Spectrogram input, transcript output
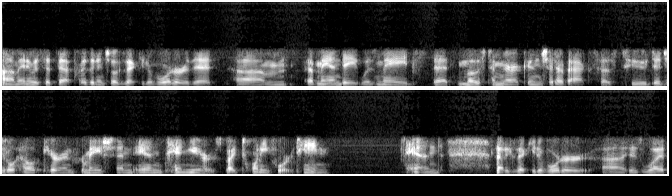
Um, and it was at that presidential executive order that um, a mandate was made that most Americans should have access to digital health care information in 10 years by 2014. And that executive order uh, is what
